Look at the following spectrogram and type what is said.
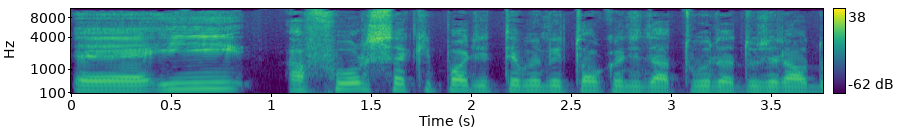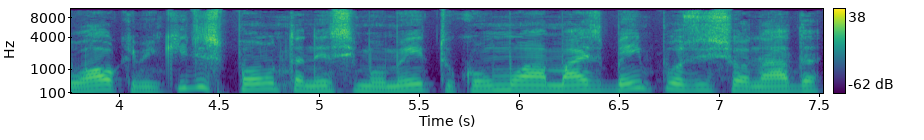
é, e a força que pode ter uma eventual candidatura do Geraldo Alckmin, que desponta nesse momento como a mais bem posicionada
